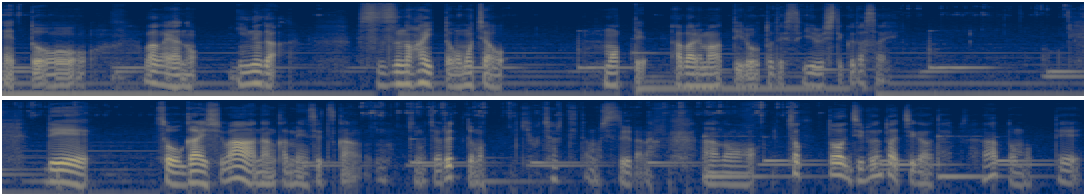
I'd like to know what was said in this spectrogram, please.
えっと我が家の犬が鈴の入ったおもちゃを持って暴れ回っている音です。許してください。でそう外資はなんか面接官気持ち悪って思って気持ち悪って言ったらもう失礼だな。あのちょっと自分とは違うタイプだなと思って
